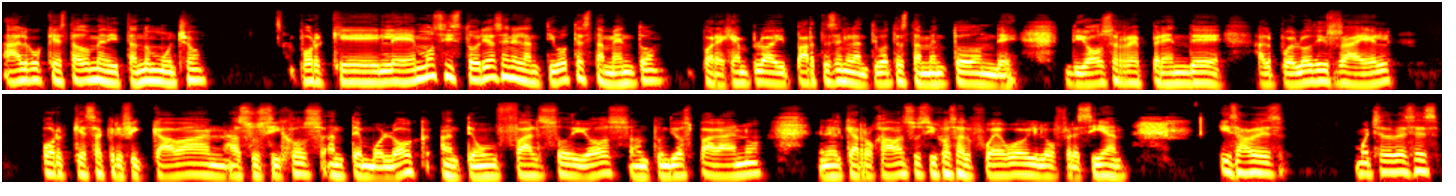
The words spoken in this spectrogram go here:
algo que he estado meditando mucho porque leemos historias en el Antiguo Testamento. Por ejemplo, hay partes en el Antiguo Testamento donde Dios reprende al pueblo de Israel porque sacrificaban a sus hijos ante Moloch, ante un falso dios, ante un dios pagano, en el que arrojaban sus hijos al fuego y lo ofrecían. Y sabes, muchas veces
